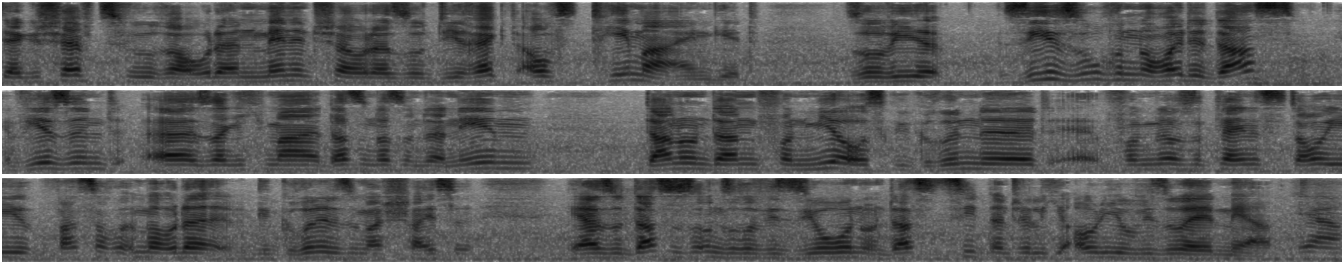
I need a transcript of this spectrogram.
der Geschäftsführer oder ein Manager oder so direkt aufs Thema eingeht. So wie Sie suchen heute das, wir sind, äh, sag ich mal, das und das Unternehmen, dann und dann von mir aus gegründet, äh, von mir aus eine kleine Story, was auch immer, oder gegründet ist immer scheiße. Ja, so das ist unsere Vision und das zieht natürlich audiovisuell mehr. Ja.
